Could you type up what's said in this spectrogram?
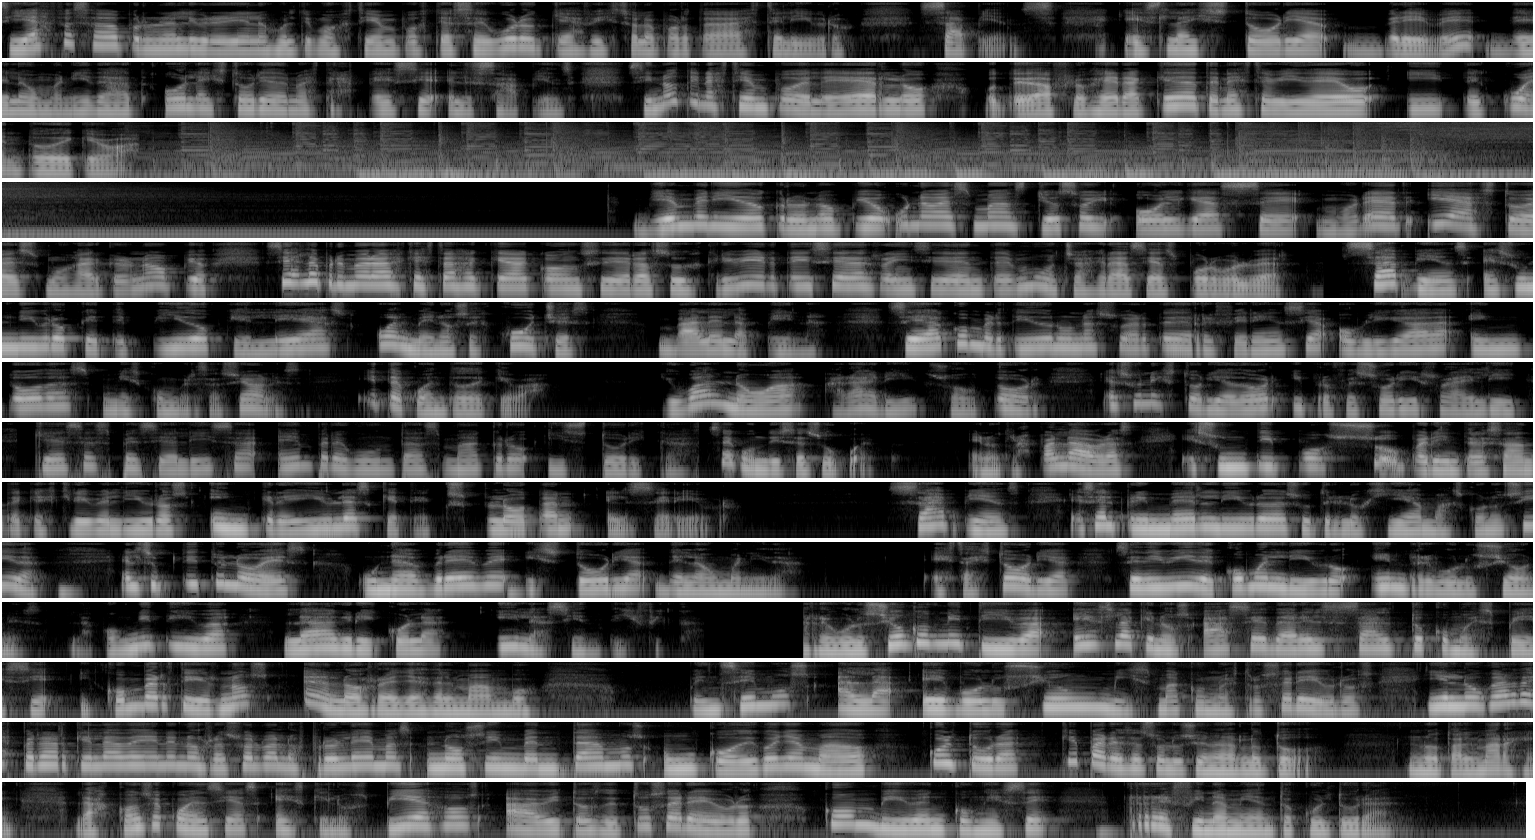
Si has pasado por una librería en los últimos tiempos, te aseguro que has visto la portada de este libro, Sapiens. Es la historia breve de la humanidad o la historia de nuestra especie, el Sapiens. Si no tienes tiempo de leerlo o te da flojera, quédate en este video y te cuento de qué va. Bienvenido Cronopio, una vez más yo soy Olga C. Moret y esto es Mujer Cronopio. Si es la primera vez que estás aquí, considera suscribirte y si eres reincidente, muchas gracias por volver. Sapiens es un libro que te pido que leas o al menos escuches, vale la pena. Se ha convertido en una suerte de referencia obligada en todas mis conversaciones y te cuento de qué va. Yuval Noah Harari, su autor, es un historiador y profesor israelí que se especializa en preguntas macrohistóricas, según dice su web. En otras palabras, es un tipo súper interesante que escribe libros increíbles que te explotan el cerebro. Sapiens es el primer libro de su trilogía más conocida. El subtítulo es Una breve historia de la humanidad. Esta historia se divide como el libro en revoluciones, la cognitiva, la agrícola y la científica. La revolución cognitiva es la que nos hace dar el salto como especie y convertirnos en los reyes del mambo. Pensemos a la evolución misma con nuestros cerebros y en lugar de esperar que el ADN nos resuelva los problemas, nos inventamos un código llamado cultura que parece solucionarlo todo. Nota al margen, las consecuencias es que los viejos hábitos de tu cerebro conviven con ese refinamiento cultural.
